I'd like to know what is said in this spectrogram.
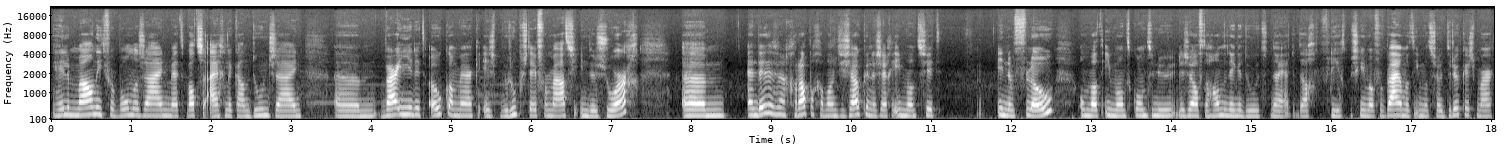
helemaal niet verbonden zijn met wat ze eigenlijk aan het doen zijn. Um, waarin je dit ook kan merken is beroepsdeformatie in de zorg. Um, en dit is een grappige, want je zou kunnen zeggen iemand zit in een flow. Omdat iemand continu dezelfde handelingen doet. Nou ja, de dag vliegt misschien wel voorbij omdat iemand zo druk is. Maar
